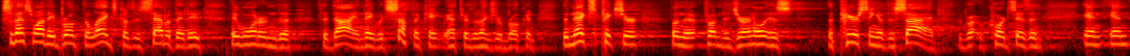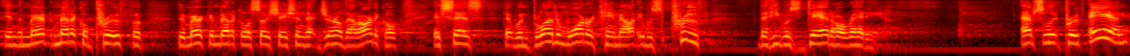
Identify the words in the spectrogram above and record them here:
So that's why they broke the legs, because it's Sabbath day. They, they wanted them to, to die, and they would suffocate after the legs were broken. The next picture from the, from the journal is the piercing of the side. The record says in, in, in, in the medical proof of the American Medical Association, that journal, that article, it says that when blood and water came out, it was proof that he was dead already. Absolute proof. And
